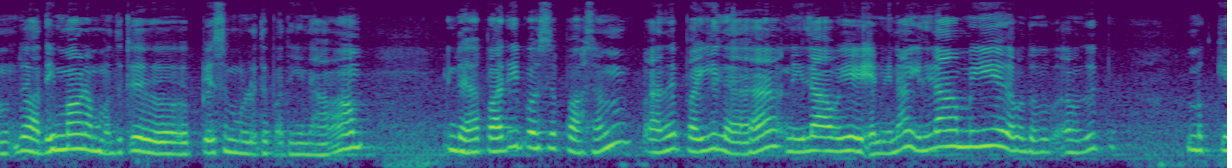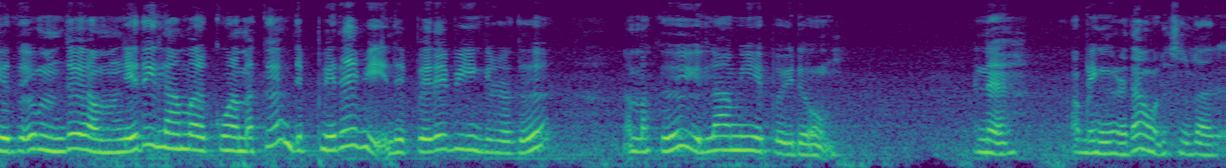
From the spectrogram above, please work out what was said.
வந்து அதிகமாக நம்ம வந்துட்டு பேசும்பொழுது பார்த்திங்கன்னா இந்த பதி பசு பாசம் அது பையில் நிலாவே அப்படின்னா இல்லாமையே வந்து வந்து நமக்கு எது வந்து எது இல்லாமல் இருக்கும் நமக்கு இந்த பிறவி இந்த பிறவிங்கிறது நமக்கு இல்லாமையே போயிடும். என்ன? அப்படிங்கிறத அவர் சொல்கிறாரு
